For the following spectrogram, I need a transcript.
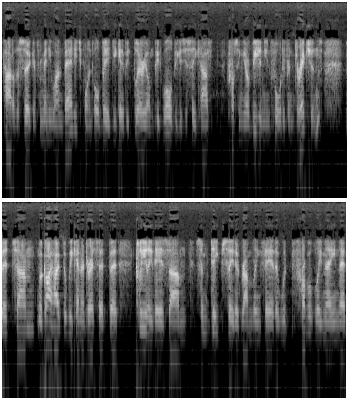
part of the circuit from any one vantage point, albeit you get a bit blurry on pit wall because you see cars crossing your vision in four different directions. But um, look, I hope that we can address it. But clearly, there's um, some deep-seated rumblings there that would probably mean that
